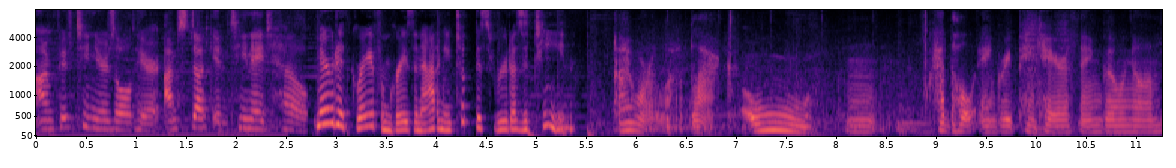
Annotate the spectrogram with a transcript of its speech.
I'm 15 years old here. I'm stuck in teenage hell. Meredith Grey from Grey's Anatomy took this route as a teen. I wore a lot of black. Oh. Mm. Had the whole angry pink hair thing going on.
